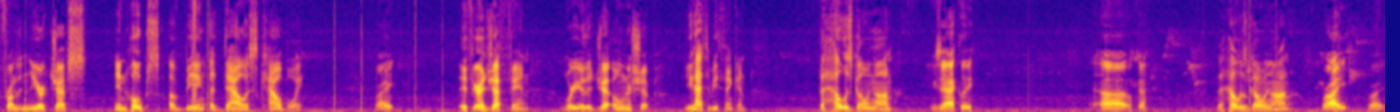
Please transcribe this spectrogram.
from the New York Jets in hopes of being a Dallas Cowboy. Right? If you're a Jet fan, or you're the Jet ownership, you have to be thinking, the hell is going on? Exactly. Uh, okay. The hell is going on? Right, right.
